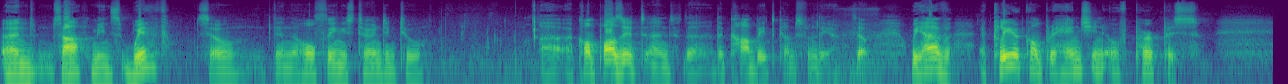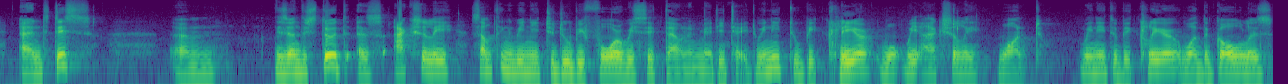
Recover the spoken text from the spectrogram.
and sa means with, so then the whole thing is turned into uh, a composite, and the, the kabit comes from there. So we have a clear comprehension of purpose, and this um, is understood as actually something we need to do before we sit down and meditate. We need to be clear what we actually want. We need to be clear what the goal is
